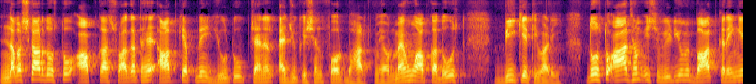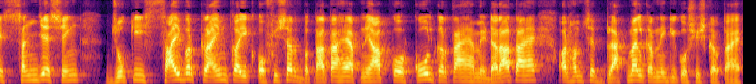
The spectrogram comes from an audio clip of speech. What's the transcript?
नमस्कार दोस्तों, आपका स्वागत है आपके अपने YouTube channel education for Bharat में और मैं हूँ आपका दोस्त बी के तिवारी। दोस्तों, आज हम इस वीडियो में बात करेंगे संजय सिंह, जो कि साइबर क्राइम का एक ऑफिसर बताता है अपने आप को और कॉल करता है, हमें डराता है और हमसे ब्लैकमेल करने की कोशिश करता है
